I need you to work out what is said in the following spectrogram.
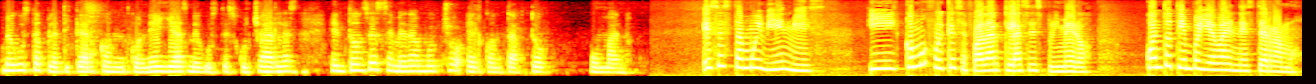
me gusta platicar con, ellas, me gusta escucharlas, entonces se me da mucho el contacto humano. Eso está muy bien, Miss. ¿Y cómo fue que se fue a dar clases primero? ¿Cuánto tiempo lleva en este ramo?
